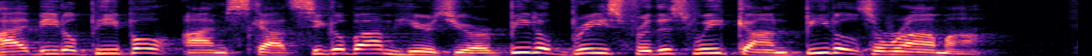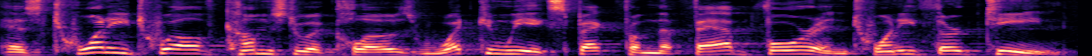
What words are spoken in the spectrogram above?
Hi, Beetle people. I'm Scott Siegelbaum. Here's your Beetle Briefs for this week on Beatles-orama. As 2012 comes to a close, what can we expect from the Fab Four in 2013?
